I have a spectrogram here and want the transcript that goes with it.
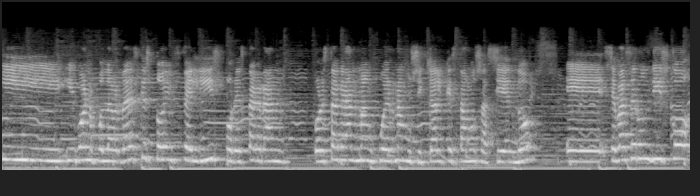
Y, bueno, pues la verdad es que estoy feliz por esta gran, por esta gran mancuerna musical que estamos haciendo. Eh, se va a hacer un disco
